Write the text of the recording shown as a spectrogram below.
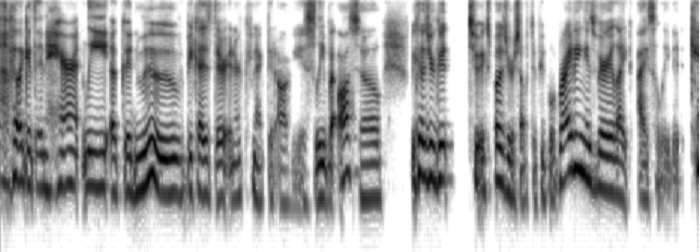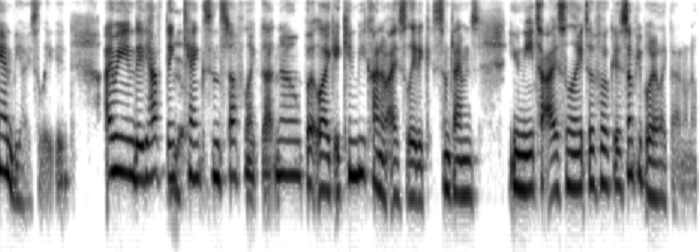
I feel like it's inherently a good move because they're interconnected, obviously, but also because you get to expose yourself to people. Writing is very like isolated, can be isolated. I mean, they have think yeah. tanks and stuff like that now, but like it can be kind of isolated because sometimes you need to isolate to focus. Some people are like that, I don't know.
